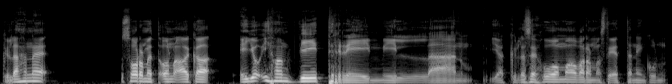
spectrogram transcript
kyllähän ne sormet on aika, ei ole ihan vitreimmillään, ja kyllä se huomaa varmasti, että niin kuin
